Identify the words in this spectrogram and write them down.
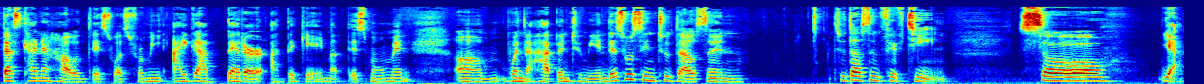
that's kind of how this was for me. I got better at the game at this moment um, when that happened to me. And this was in 2000, 2015. So, yeah,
